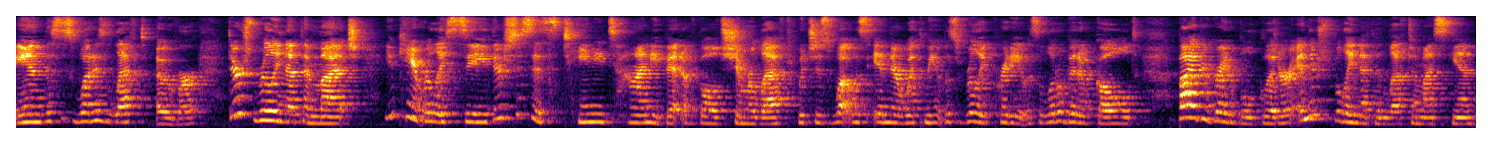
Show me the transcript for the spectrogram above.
and this is what is left over. There's really nothing much. You can't really see. There's just this teeny tiny bit of gold shimmer left, which is what was in there with me. It was really pretty. It was a little bit of gold biodegradable glitter and there's really nothing left on my skin.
